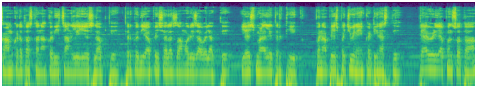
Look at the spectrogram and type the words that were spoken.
काम करत असताना कधी चांगले यश लाभते तर कधी अपयशाला सामोरे जावे लागते. यश मिळाले तर ठीक. पण अपयश पचविणे कठीण असते. त्यावेळी आपण स्वतः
